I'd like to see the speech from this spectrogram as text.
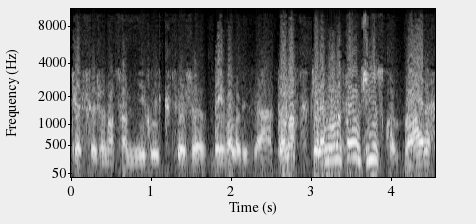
que seja nosso amigo e que seja bem valorizado. Então nós queremos lançar um disco agora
